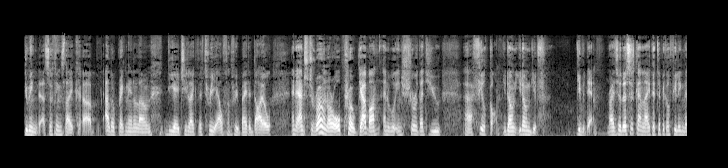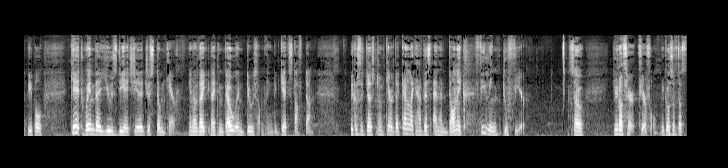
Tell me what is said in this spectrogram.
doing that. So things like uh, allopregnanolone, DHE like the 3-alpha 3-beta diol, and androsterone are all pro-GABA and will ensure that you uh, feel calm. You don't you don't give give a damn, right? So this is kind of like the typical feeling that people get when they use DHT. They just don't care. You know, they, they can go and do something to get stuff done because they just don't care. They kind of like have this anhedonic feeling to fear. So you're not fear- fearful because of this,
